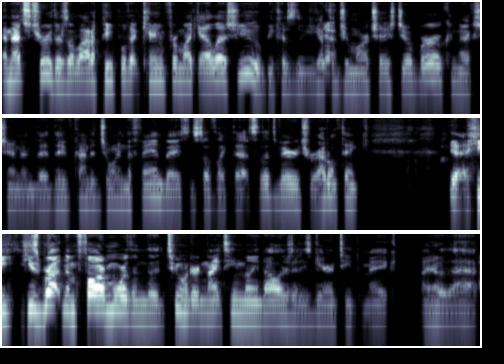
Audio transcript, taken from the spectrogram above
and that's true. There's a lot of people that came from like LSU because you got Yeah. the Ja'Marr Chase Joe Burrow connection, and they, they've kind of joined the fan base and stuff like that. So that's very true. I don't think, yeah, he he's brought them far more than the 219 million dollars that he's guaranteed to make. I know that.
